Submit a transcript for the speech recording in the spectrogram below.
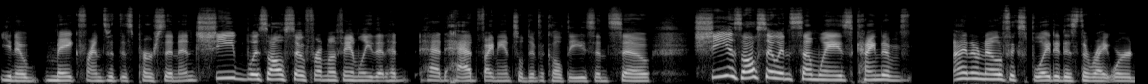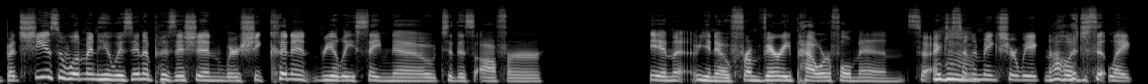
you know make friends with this person and she was also from a family that had had had financial difficulties and so she is also in some ways kind of I don't know if exploited is the right word, but she is a woman who was in a position where she couldn't really say no to this offer in, you know, from very powerful men. So I just want to mm-hmm. make sure we acknowledge that, like,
